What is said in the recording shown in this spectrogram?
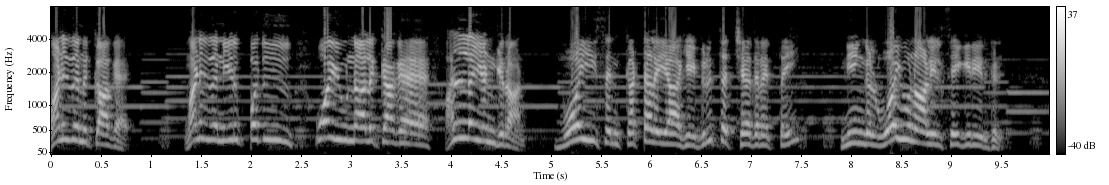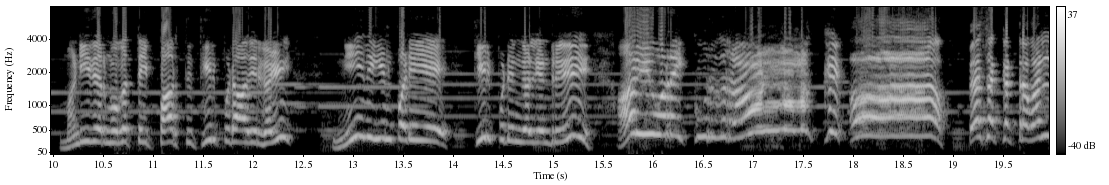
மனிதனுக்காக. மனிதன் இருப்பது ஓய்வு நாளுக்காக அல்ல என்கிறான். மோயிசன் கட்டளையாகிய விருத்த சேதனத்தை நீங்கள் ஓய்வு நாளில் செய்கிறீர்கள். மனிதர் முகத்தை பார்த்து தீர்ப்பிடாதீர்கள். நீதியின்படியே தீர்ப்பிடுங்கள் என்று அறிவுரை கூறுகிறான் நமக்கு! பேசக்கற்றவன்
